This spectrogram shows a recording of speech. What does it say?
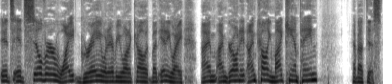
it's, it's silver, white, gray, whatever you want to call it, but anyway, I'm, I'm growing it, I'm calling my campaign, how about this?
